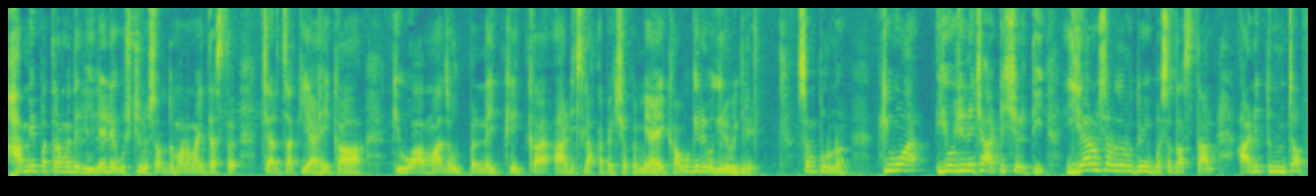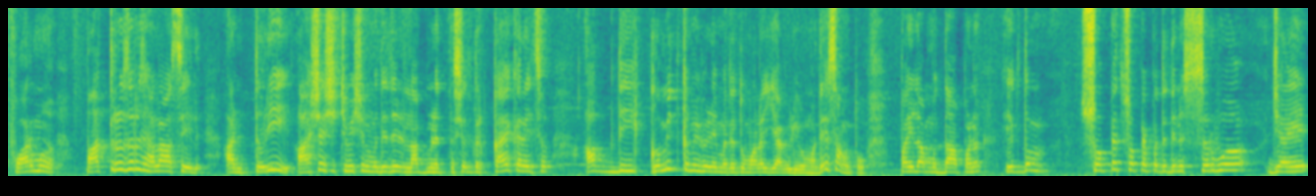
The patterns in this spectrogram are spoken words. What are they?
हमी पत्रामध्ये लिहिलेल्या गोष्टीनुसार तुम्हाला माहीत असतं चारचाकी आहे का किंवा माझं उत्पन्न इतकं इतका अडीच लाखापेक्षा कमी आहे का वगैरे वगैरे वगैरे. संपूर्ण. किंवा योजनेच्या अटी शर्ती यानुसार जर तुम्ही बसत असताल आणि तुमचा फॉर्म पात्र जर झाला असेल आणि तरी अशा सिच्युएशनमध्ये जर लाभ मिळत नसेल तर काय करायचं? अगदी कमीत कमी वेळेमध्ये तुम्हाला या व्हिडिओमध्ये सांगतो. पहिला मुद्दा आपण एकदम सोप्यात सोप्या पद्धतीने सर्व जे आहे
